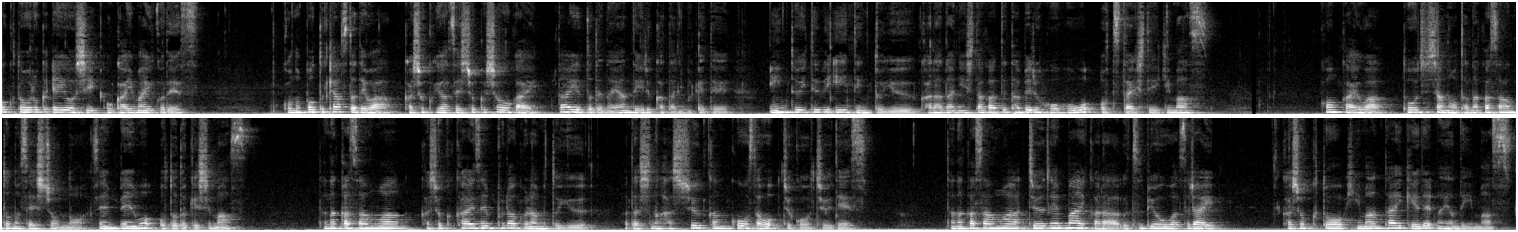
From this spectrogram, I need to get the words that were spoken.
国登録栄養士岡井真由子です。このポッドキャストでは過食や摂食障害ダイエットで悩んでいる方に向けてイントゥイティブイーティングという体に従って食べる方法をお伝えしていきます。今回は当事者の田中さんとのセッションの前編をお届けします。田中さんは過食改善プログラムという私の8週間講座を受講中です。田中さんは10年前からうつ病を患い過食と肥満体型で悩んでいます。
